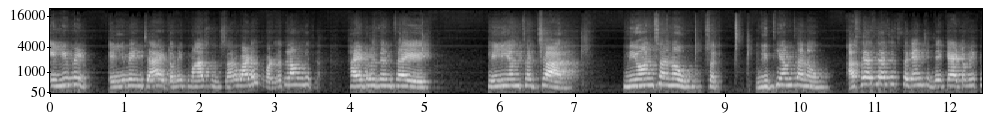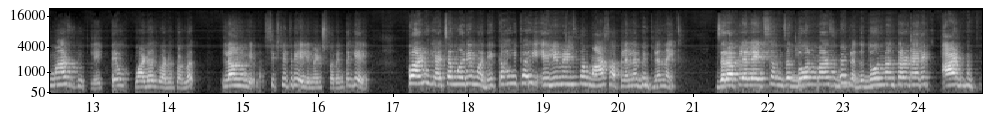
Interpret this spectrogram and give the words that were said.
एलिमेंट एलिमेंटच्या ॲटॉमिक मासनुसार वाढत वाढत लावून घेतला. हायड्रोजनचा एक हेलियमचा चार नियॉनचा नऊ सॉरी लिथियमचा नऊ असे असे असे सगळ्यांचे जे काही ॲटॉमिक मास घेतले ते वाढत वाढत वाढवत लावून गेला. सिक्स्टी थ्री एलिमेंट्स पर्यंत गेले. पण ह्याच्या मध्ये मध्ये काही काही एलिमेंटचा मास आपल्याला भेटलं नाही. जर आपल्याला एक समजा दोन मास भेटलं तर दोन नंतर डायरेक्ट आठ भेटलं.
